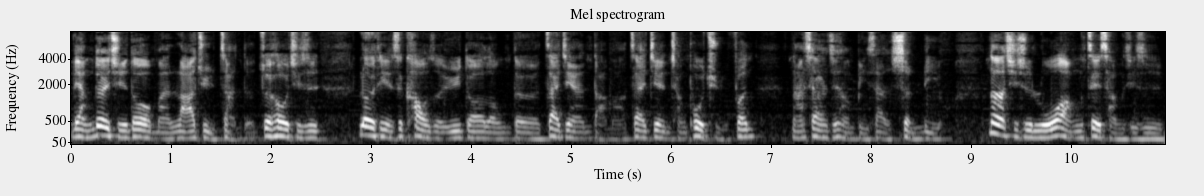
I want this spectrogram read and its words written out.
两队其实都有蛮拉锯战的。最后其实乐天也是靠着于德龙的再见安打嘛，再见强迫取分，拿下了这场比赛的胜利哦。那其实罗昂这场，其实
